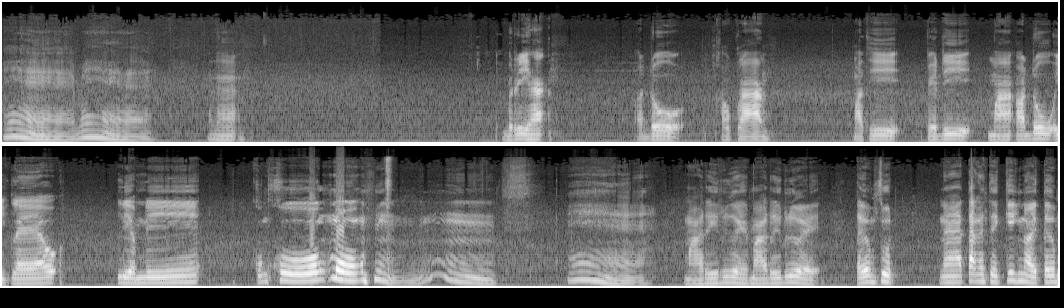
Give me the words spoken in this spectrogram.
แม่แม่นะฮะเอมิรี่ฮะ ออโดเข้ากลาง มาที่เปดี้มาออโดอีกแล้ว เหลี่ยมนี้โค้งโค้งมงแหม มาเรื่อยๆ มาเรื่อยๆ เติมสุดนะตั้งเทคกิ้งหน่อยเติม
